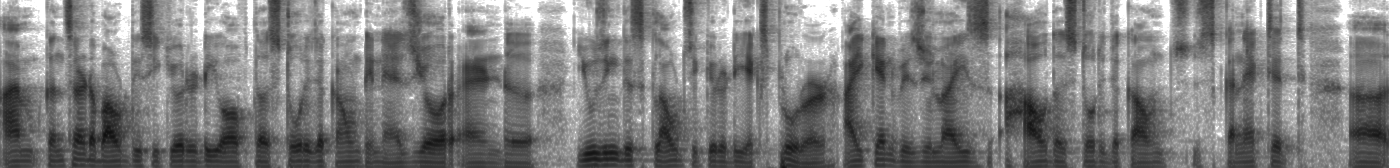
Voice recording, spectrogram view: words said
i'm concerned about the security of the storage account in azure and uh, using this cloud security explorer i can visualize how the storage account is connected uh,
